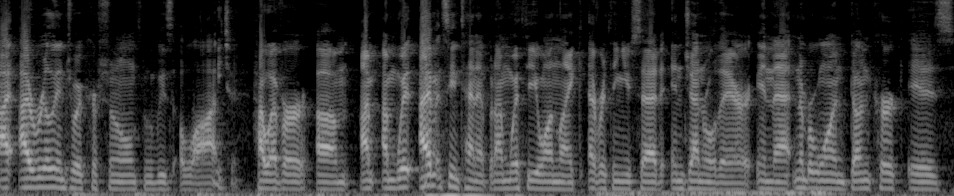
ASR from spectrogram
I, I really enjoy Christopher Nolan's movies a lot. Me too. However, um, I'm, I'm with I haven't seen Tenet, but I'm with you on like everything you said in general there. In that number one, Dunkirk is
